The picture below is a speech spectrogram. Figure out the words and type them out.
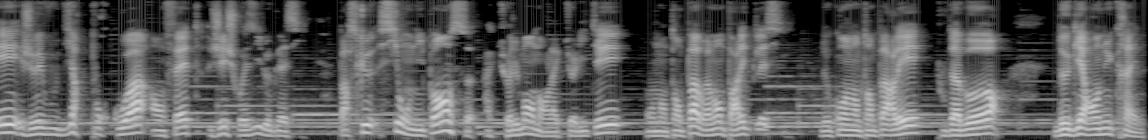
et je vais vous dire pourquoi en fait j'ai choisi le glacier. Parce que si on y pense, actuellement dans l'actualité, on n'entend pas vraiment parler de glacier. De quoi on entend parler? Tout d'abord de guerre en Ukraine.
